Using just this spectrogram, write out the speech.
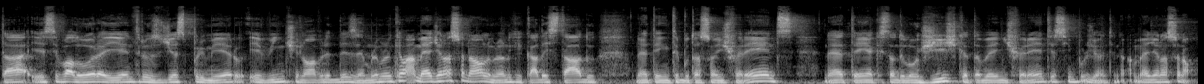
tá? Esse valor aí entre os dias 1 e 29 de dezembro. Lembrando que é uma média nacional, lembrando que cada estado né, tem tributações diferentes, né, tem a questão de logística também diferente e assim por diante, né? Uma média nacional.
